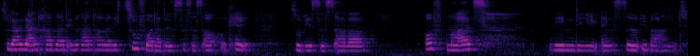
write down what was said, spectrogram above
Solange der Antreiber, der innere Antreiber nicht zufordert ist, ist das auch okay, so wie es ist. Aber oftmals nehmen die Ängste überhand.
